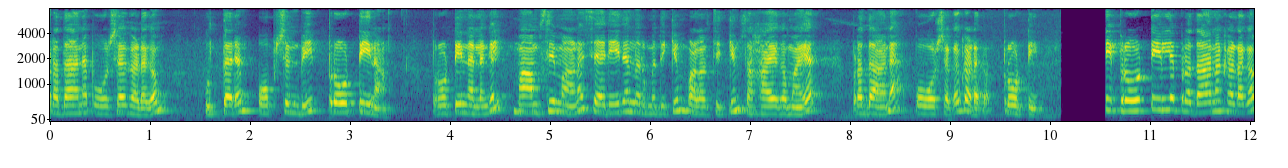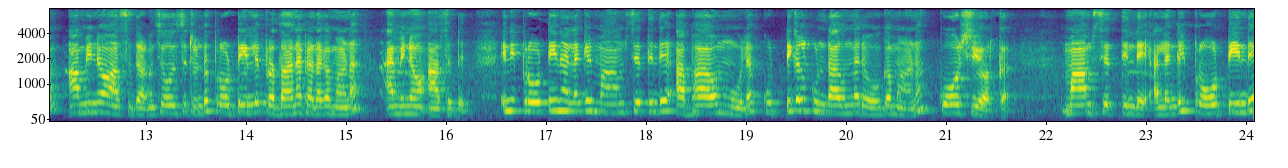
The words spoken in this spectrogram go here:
പ്രധാന പോഷക ഘടകം ഉത്തരം ഓപ്ഷൻ ബി പ്രോട്ടീനാണ്. പ്രോട്ടീൻ അല്ലെങ്കിൽ മാംസ്യമാണ് ശരീര നിർമ്മിതിക്കും വളർച്ചയ്ക്കും സഹായകമായ പ്രധാന പോഷക ഘടകം പ്രോട്ടീൻ. ഈ പ്രോട്ടീനിലെ പ്രധാന ഘടകം അമിനോ ആസിഡ് ആണ് ചോദിച്ചിട്ടുണ്ട് പ്രോട്ടീനിലെ പ്രധാന ഘടകമാണ് അമിനോ ആസിഡ്. ഇനി പ്രോട്ടീൻ അല്ലെങ്കിൽ മാംസ്യത്തിന്റെ അഭാവം മൂലം കുട്ടികൾക്കുണ്ടാകുന്ന രോഗമാണ് കോഷിയോർക്കർ മാംസ്യത്തിന്റെ അല്ലെങ്കിൽ പ്രോട്ടീന്റെ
